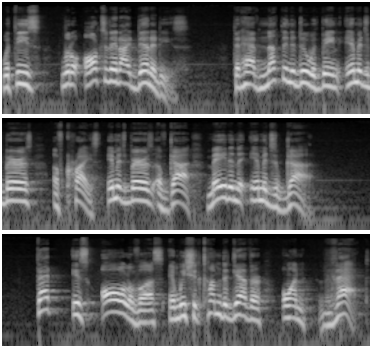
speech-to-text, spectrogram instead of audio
with these little alternate identities that have nothing to do with being image bearers of Christ, image bearers of God, made in the image of God. That is all of us, and we should come together on that.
